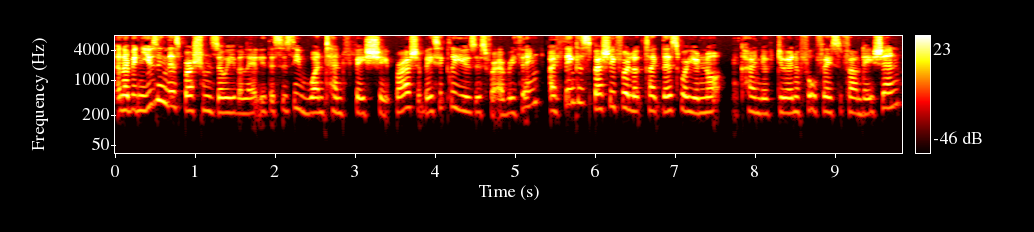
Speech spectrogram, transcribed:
And I've been using this brush from Zoeva lately. This is the 110 Face Shape brush. I basically use this for everything. I think especially for looks like this where you're not kind of doing a full face of foundation,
